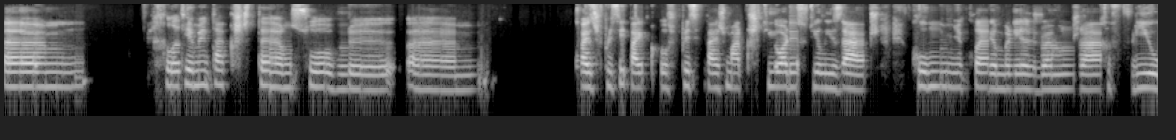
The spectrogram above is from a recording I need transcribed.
Um, relativamente à questão sobre um, quais os principais, os principais marcos teóricos utilizados, como a minha colega Maria João já referiu,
